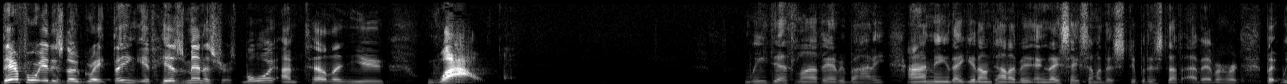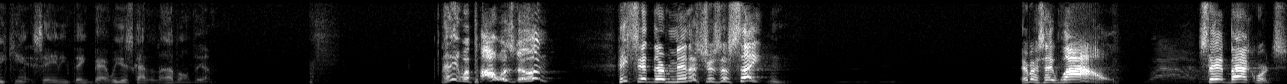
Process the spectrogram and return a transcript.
Therefore, it is no great thing if his ministers, boy, I'm telling you, wow. We just love everybody. I mean, they get on television and they say some of the stupidest stuff I've ever heard, but we can't say anything bad. We just got to love on them. That ain't what Paul was doing. He said they're ministers of Satan. Everybody say, wow. wow. Say it backwards.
